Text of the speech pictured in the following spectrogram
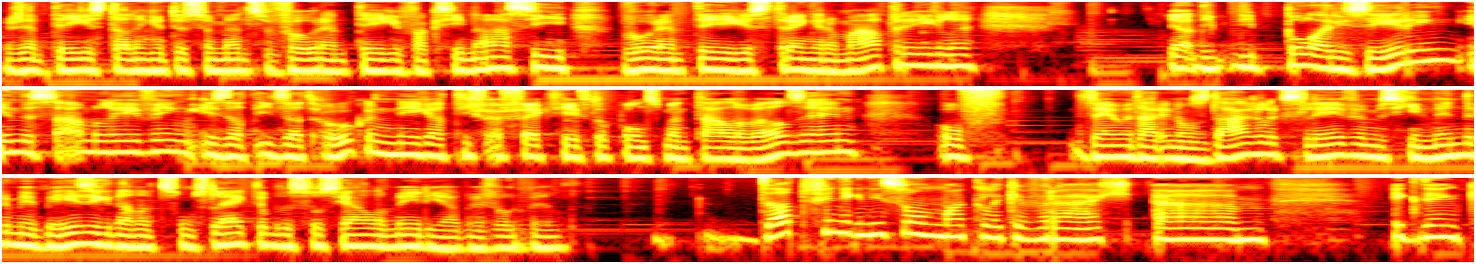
Er zijn tegenstellingen tussen mensen voor en tegen vaccinatie, voor en tegen strengere maatregelen. Ja, die, die polarisering in de samenleving, is dat iets dat ook een negatief effect heeft op ons mentale welzijn? Of zijn we daar in ons dagelijks leven misschien minder mee bezig dan het soms lijkt op de sociale media bijvoorbeeld? Dat vind ik niet zo'n makkelijke vraag. Ehm, ik denk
